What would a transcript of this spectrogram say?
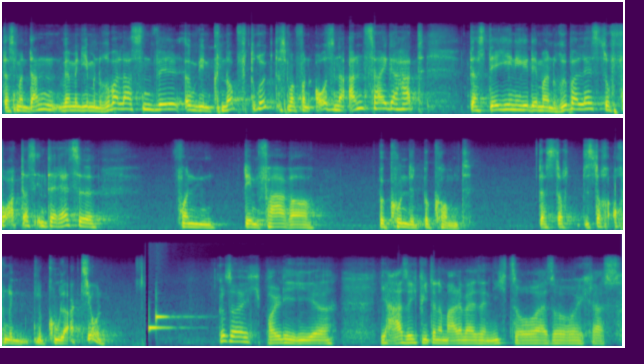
dass man dann, wenn man jemanden rüberlassen will, irgendwie einen Knopf drückt, dass man von außen eine Anzeige hat, dass derjenige, den man rüberlässt, sofort das Interesse von dem Fahrer bekundet bekommt. Das ist doch, das ist doch auch eine, eine coole Aktion. Grüß euch, Poldi hier. Ja, also ich biete normalerweise nicht so. Also ich lasse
